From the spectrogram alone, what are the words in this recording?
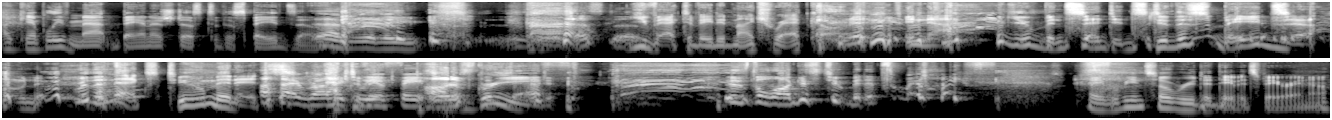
I can't believe Matt banished us to the Spade zone. that's really. that's the- You've activated my trap card, and now you've been sentenced to the Spade zone for the next two minutes. Ironically, a fate Pot worse of than greed. death. This is the longest two minutes of my life. Hey, we're being so rude to David Spade right now.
